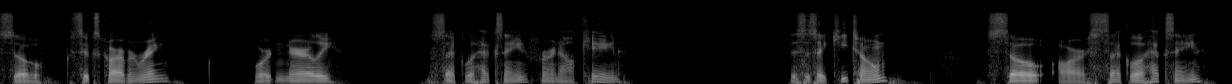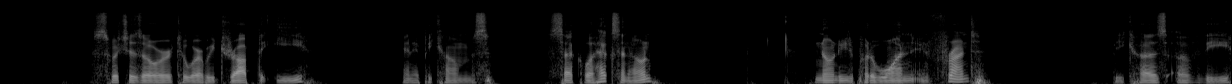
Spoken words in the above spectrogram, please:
So 6 carbon ring, ordinarily cyclohexane for an alkane. This is a ketone, so our cyclohexane switches over to where we drop the E and it becomes cyclohexanone. No need to put a 1 in front because of the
